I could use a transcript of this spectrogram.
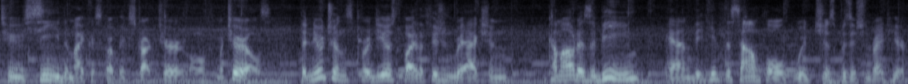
to see the microscopic structure of materials. The neutrons produced by the fission reaction come out as a beam and they hit the sample which is positioned right here.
